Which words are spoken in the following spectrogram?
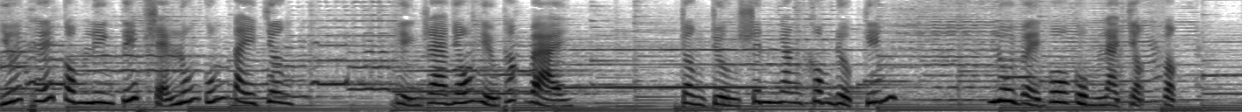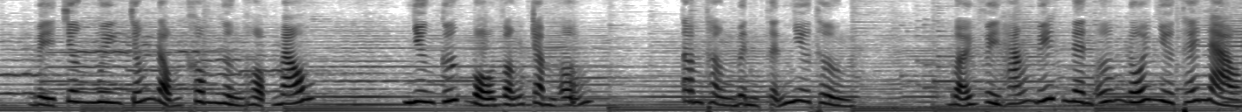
dưới thế công liên tiếp sẽ lún cuốn tay chân. Hiện ra dấu hiệu thất bại. Trần Trường Sinh ngăn không được kiếm. Lui về vô cùng là chật vật. Bị chân nguyên chấn động không ngừng hộp máu. Nhưng cước bộ vẫn trầm ổn. Tâm thần bình tĩnh như thường. Bởi vì hắn biết nên ứng đối như thế nào.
